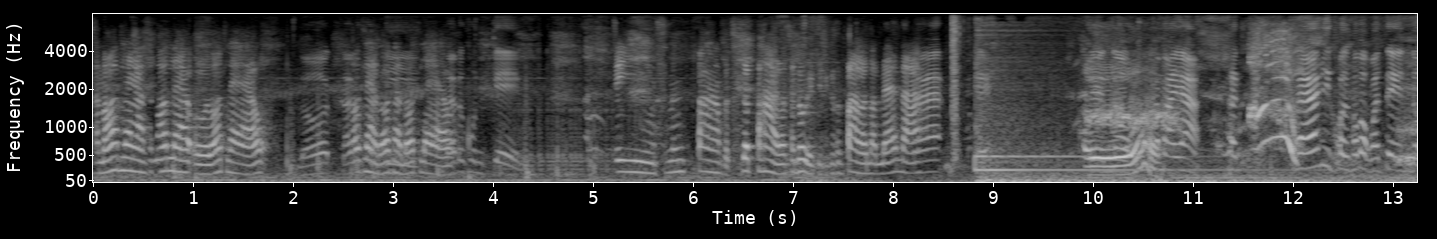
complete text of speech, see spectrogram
ฉันรอดแล้วฉันรอดแล้วเออรอดแล้วรอดรอดแล้วรอดแล้วรอดแล้ว แม่เป็นคนเก่งจริงฉันมันตายแต่ฉันจะตายแล้วฉันโดนอีกทีฉันตายแล้วนะแม่นะแม่เอ เจนโดอทำไมอะฉันแม่มีคนเขาบอกว่าเจนโด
